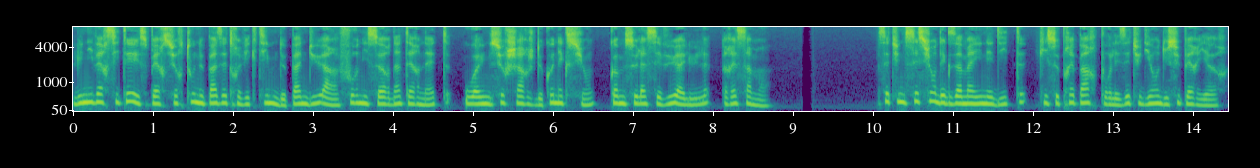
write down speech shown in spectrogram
L'université espère surtout ne pas être victime de panne due à un fournisseur d'Internet ou à une surcharge de connexion, comme cela s'est vu à Lul récemment. C'est une session d'examen inédite qui se prépare pour les étudiants du supérieur.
